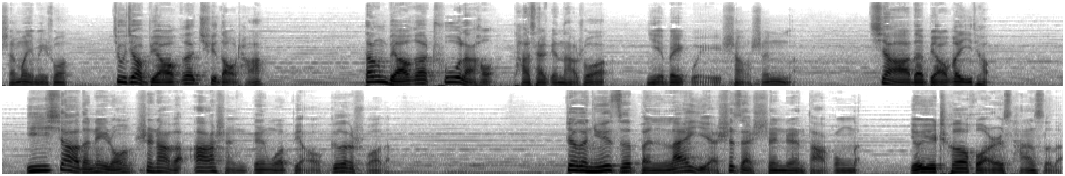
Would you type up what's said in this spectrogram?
什么也没说，就叫表哥去倒茶。当表哥出来后，他才跟他说：“你被鬼上身了。”吓得表哥一跳。以下的内容是那个阿婶跟我表哥说的。这个女子本来也是在深圳打工的，由于车祸而惨死的，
